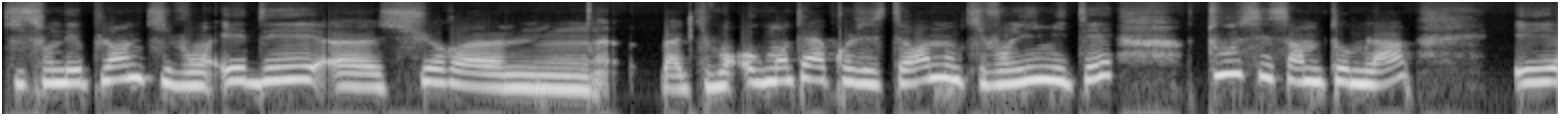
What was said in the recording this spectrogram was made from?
qui sont des plantes qui vont aider euh, sur euh, bah, qui vont augmenter la progestérone donc qui vont limiter tous ces symptômes là et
